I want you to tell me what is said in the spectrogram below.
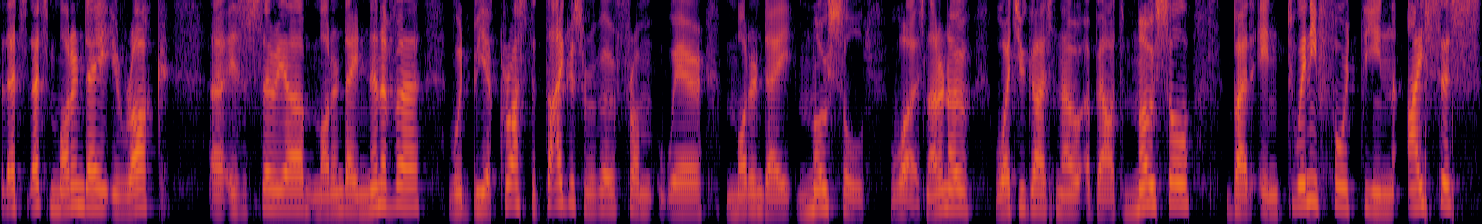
that's, that's modern day Iraq uh, is Assyria. Modern day Nineveh would be across the Tigris River from where modern day Mosul was. Now, I don't know what you guys know about Mosul, but in 2014, ISIS.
